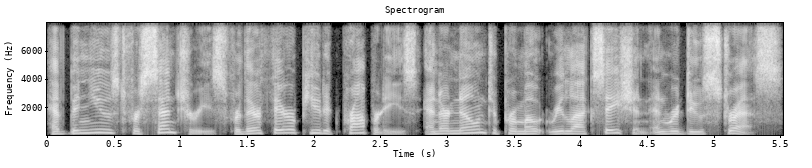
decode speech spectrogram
have been used for centuries for their therapeutic properties and are known to promote relaxation and reduce stress.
